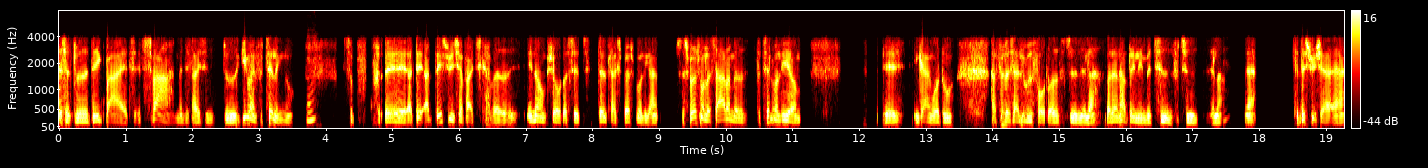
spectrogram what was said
altså, du ved, det er ikke bare et, et svar, men det er faktisk en, du ved, giv mig en fortælling nu. Ja. Så, øh, og, det, og det synes jeg faktisk har været enormt sjovt at sætte den slags spørgsmål i gang. Så spørgsmålet starter med, fortæl mig lige om, øh, en gang, hvor du har følt dig særlig udfordret for tiden, eller hvordan har du egentlig med tiden for tiden? Eller, ja. Så det synes jeg er,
